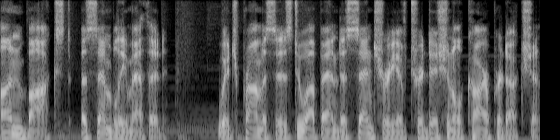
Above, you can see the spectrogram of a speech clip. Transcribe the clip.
unboxed assembly method which promises to upend a century of traditional car production.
